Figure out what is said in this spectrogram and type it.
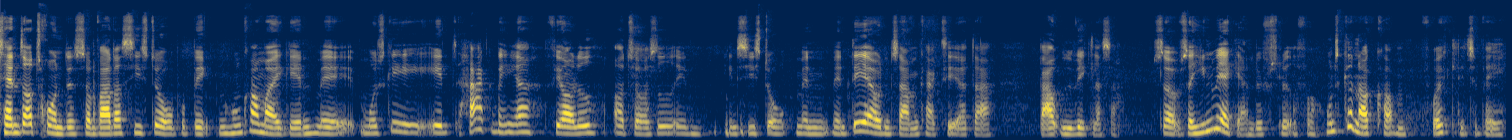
tandertrunde, som var der sidste år på bænken, hun kommer igen med måske et hak mere fjollet og tosset end, end sidste år. Men, men det er jo den samme karakter, der bare udvikler sig. Så, så hende vil jeg gerne løfte sløret for. Hun skal nok komme frygteligt tilbage.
